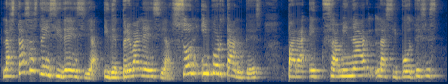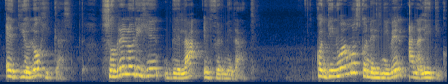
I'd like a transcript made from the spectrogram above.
Las tasas de incidencia y de prevalencia son importantes para examinar las hipótesis etiológicas sobre el origen de la enfermedad. Continuamos con el nivel analítico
